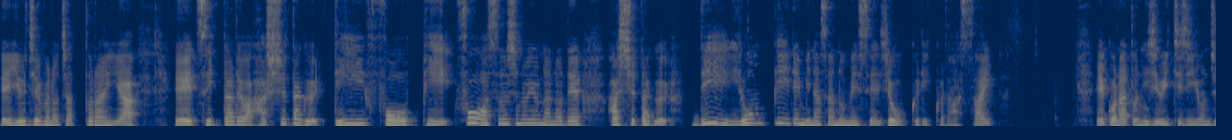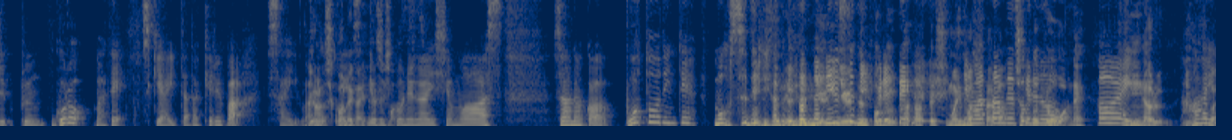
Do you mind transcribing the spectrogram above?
えー、YouTube のチャット欄や、えー、Twitter ではハッシュタグ D4P 4は数字のようなのでハッシュタグ D4P で皆さんのメッセージをお送りください。えこの後21時40分頃までお付き合いいただければ幸いよろしくお願いします。よろしくお願いします。さあなんか冒頭にねもうすでにあの いろんなニュースに触れてしまったんですけれど、はね、はい、気になるはい、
